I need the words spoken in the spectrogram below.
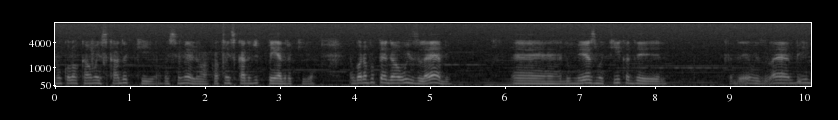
Vou colocar uma escada aqui, ó, vai ser melhor. Colocar uma escada de pedra aqui, ó. Agora eu vou pegar o slab é, do mesmo aqui, cadê ele? Cadê o slab?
